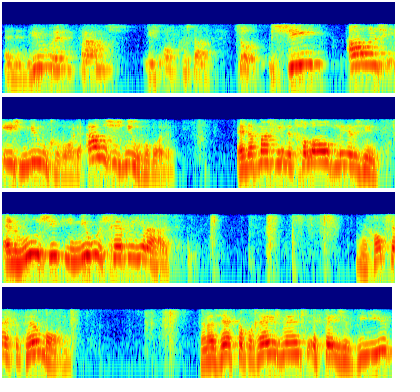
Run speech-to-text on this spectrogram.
En de nieuwe Frans is opgestaan. Zo, zie, alles is nieuw geworden. Alles is nieuw geworden. En dat mag je in het geloof leren zien. En hoe ziet die nieuwe schepping eruit? En God zegt het heel mooi. En hij zegt op een gegeven moment, Efeze 4,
